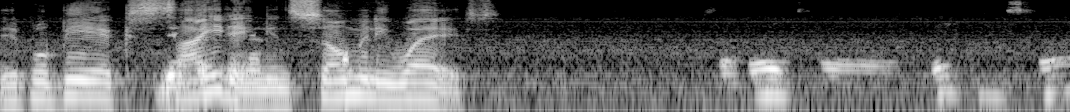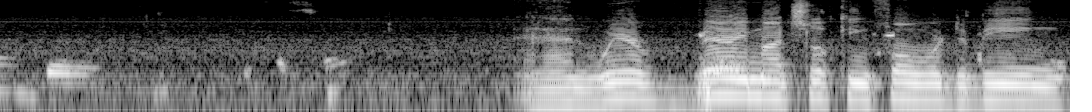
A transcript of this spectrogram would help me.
It will be exciting in so many ways. And we're very much looking forward to being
